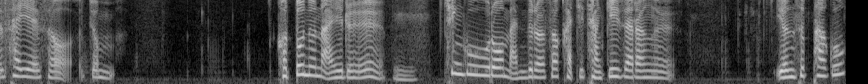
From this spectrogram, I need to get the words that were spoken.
사이에서 좀 겉도는 아이를 음, 친구로 만들어서 같이 장기 자랑을 연습하고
